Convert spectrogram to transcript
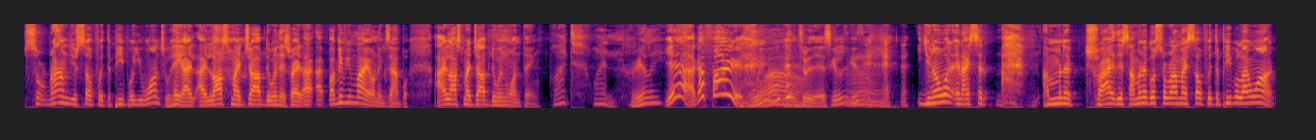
surround yourself with the people you want to. Hey i, I lost my job doing this right? I, I- i'll give you my own example. I lost my job doing one thing. What? When? Really? Yeah i got fired. We, we've been through this. You know what? And i said "Ah, i'm gonna try this. I'm gonna go surround myself with the people i want.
